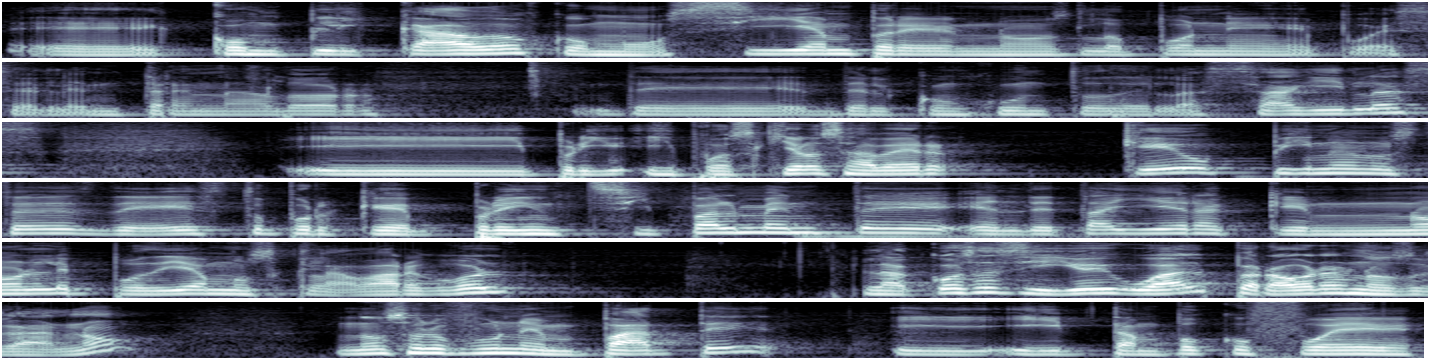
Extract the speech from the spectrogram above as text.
eh, complicado, como siempre nos lo pone pues el entrenador del conjunto de las Águilas. Y, pues quiero saber qué opinan ustedes de esto, porque principalmente el detalle era que no le podíamos clavar gol. La cosa siguió igual, pero ahora nos ganó. No solo fue un empate y tampoco fue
